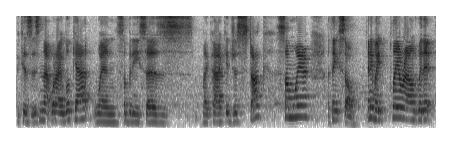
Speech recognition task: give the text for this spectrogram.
Because isn't that what I look at when somebody says my package is stuck somewhere? I think so. Anyway, play around with it.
